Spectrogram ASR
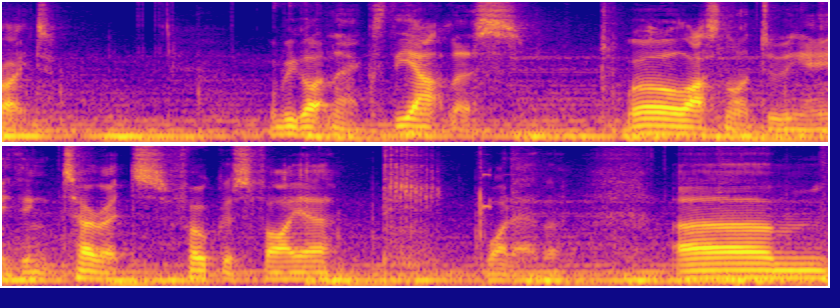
Right. What we got next? The Atlas. Well, that's not doing anything. Turrets, focus fire, whatever. Um,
